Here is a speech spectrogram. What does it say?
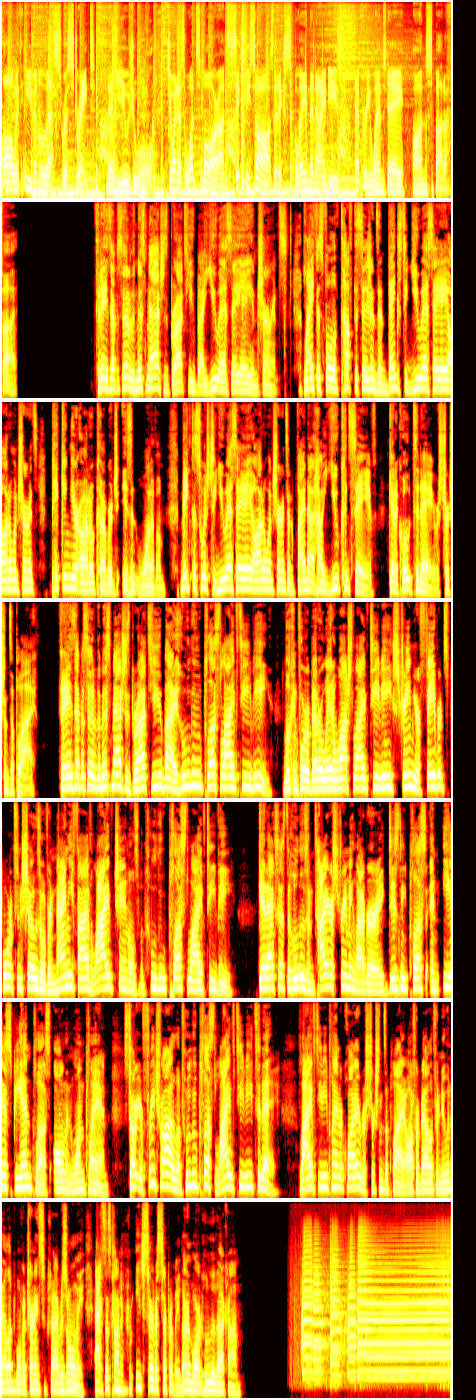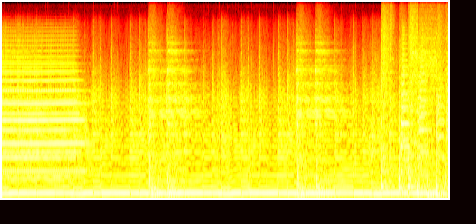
all with even less restraint than usual. Join us once more on 60 Songs That Explain the 90s every Wednesday on Spotify. Today's episode of The Mismatch is brought to you by USAA Insurance. Life is full of tough decisions, and thanks to USAA Auto Insurance, picking your auto coverage isn't one of them. Make the switch to USAA Auto Insurance and find out how you could save. Get a quote today. Restrictions apply. Today's episode of The Mismatch is brought to you by Hulu Plus Live TV. Looking for a better way to watch live TV? Stream your favorite sports and shows over 95 live channels with Hulu Plus Live TV. Get access to Hulu's entire streaming library, Disney Plus and ESPN Plus all in one plan. Start your free trial of Hulu Plus Live TV today. Live TV plan required. Restrictions apply. Offer valid for new and eligible returning subscribers only. Access content from each service separately. Learn more at hulu.com.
